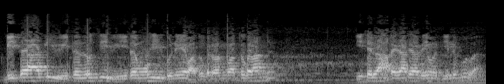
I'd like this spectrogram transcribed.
විතරාගී, විතදොසි, විතමොහි ගුණේ වතු කරන් වතු කරන් ඉතලා හටගත්තේ එහෙම තියෙන්න පුළුවන්.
